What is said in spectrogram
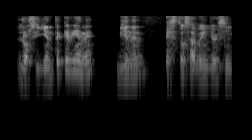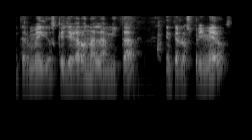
lo siguiente que viene, vienen estos Avengers intermedios que llegaron a la mitad entre los primeros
